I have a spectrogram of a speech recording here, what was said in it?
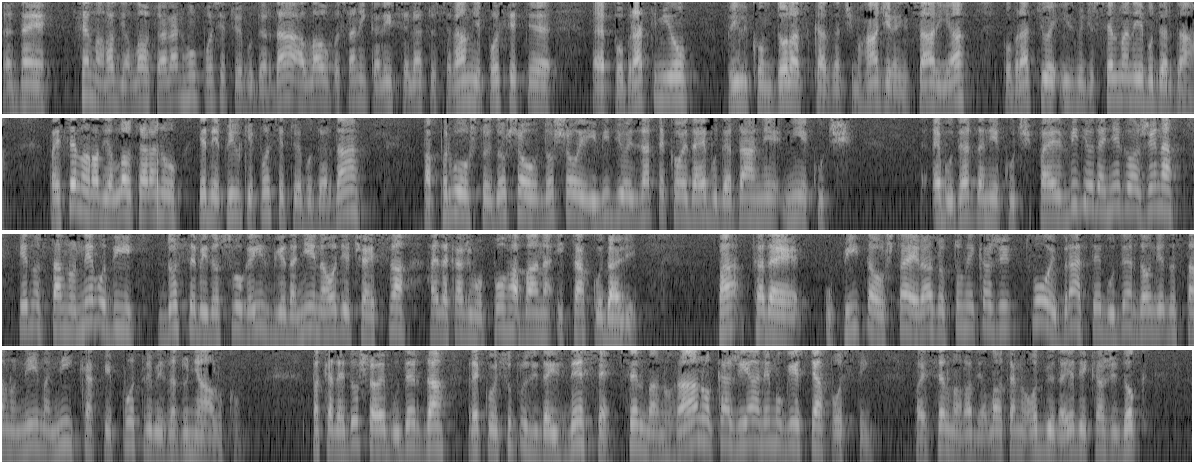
e, da je Selman radi Allahu ta'ala posjetio Ebu Derda. Allahu poslanik ali se letu selam je posjetio, e, pobratimio prilikom dolaska, znači muhađira insarija, pobratio je između Selmana i Ebu Derda. Pa je Selman radi Allahu ta'ala jedne prilike posjetio Ebu Derda, pa prvo što je došao, došao je i vidio i zatekao je da Ebu Derda nije, nije kući. Ebu Derda nije kući. Pa je vidio da je njegova žena jednostavno ne vodi do sebe i do svoga izgleda, njena odjeća je sva, hajde da kažemo, pohabana i tako dalje. Pa kada je upitao šta je razlog tome, kaže tvoj brat Ebu Derda, on jednostavno nema nikakve potrebe za dunjalukom. Pa kada je došao Ebu Derda, rekao je supruzi da iznese Selmanu hranu, kaže ja ne mogu jesti, ja postim. Pa je Selman radi Allah odbio da jede i kaže dok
